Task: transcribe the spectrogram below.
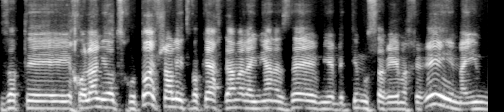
זאת אה, יכולה להיות זכותו, אפשר להתווכח גם על העניין הזה מהיבטים מוסריים אחרים, האם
